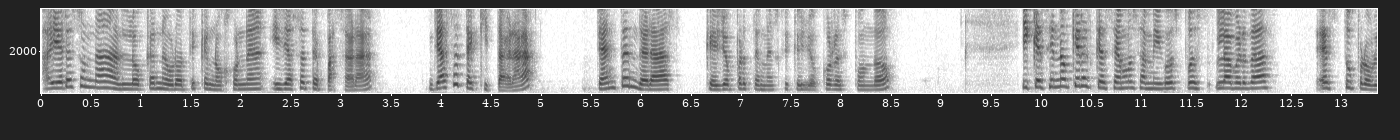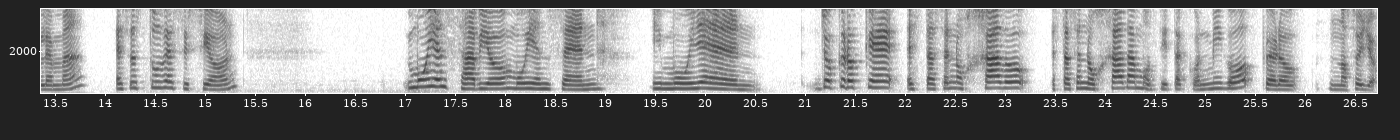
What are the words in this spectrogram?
ay, eres una loca neurótica enojona y ya se te pasará, ya se te quitará, ya entenderás que yo pertenezco y que yo correspondo. Y que si no quieres que seamos amigos, pues la verdad es tu problema, esa es tu decisión muy en sabio, muy en zen y muy en... Yo creo que estás enojado, estás enojada, Motita, conmigo, pero no soy yo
